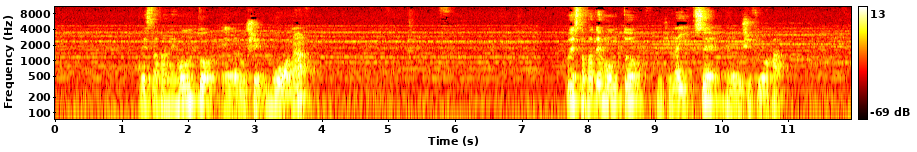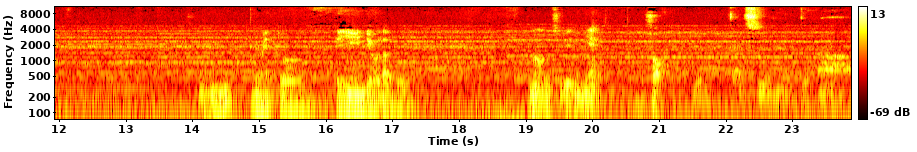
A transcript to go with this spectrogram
Questa fate conto è la luce buona. Questa fate conto, invece la X è la luce fioca. Mi metto degli indico da due. No, non si vede niente. Non so. Cazzo di niente. Ah.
